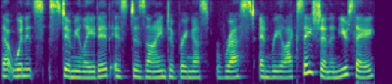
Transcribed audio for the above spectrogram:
that when it's stimulated, is designed to bring us rest and relaxation. And you say,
